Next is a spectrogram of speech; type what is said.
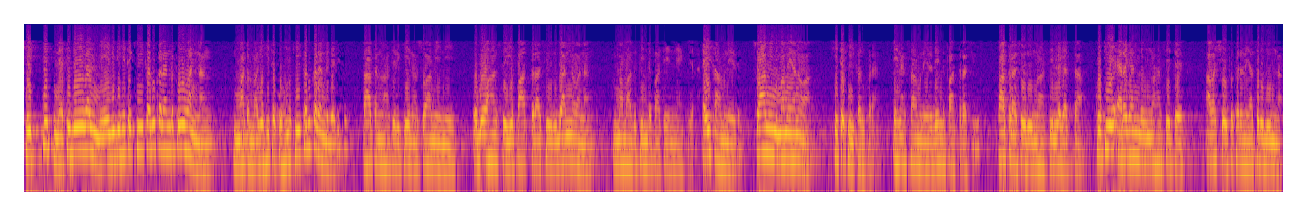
හිතෙත් නැති දේවල් මේ විදිහට කීකරු කරන්න පුළුවන් නම් මට මගේ හිත කොහොම කීකරු කරන්න බැරිද? සාතන් වහන්සේට කියනවා ස්වාමීනි ඔබ වහන්සේගේ පාත්‍රා සිවුරු ගන්නවා නම් මම අද පින්ඩ පාතේ එන්නේ කියලා. ඇයි සාමනේර? ස්වාමීනි මම යනවා හිත කීකරු කරන්න. එහෙනම් සාමනේර දෙන්න පාත්‍රා සිවුරු. පාත්‍රා සිවුරු උන්වහන්සේ ඉල්ලගත්තා. කුටිය අරගන්න උන්වහන්සේට අවශ්‍ය උපකරණ යතුරු දුන්නා.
